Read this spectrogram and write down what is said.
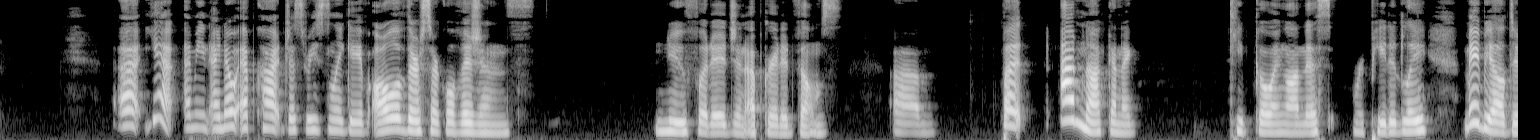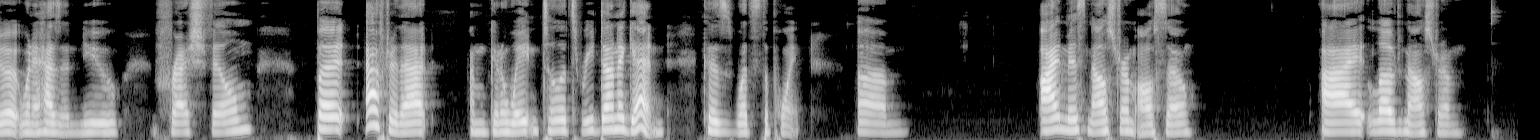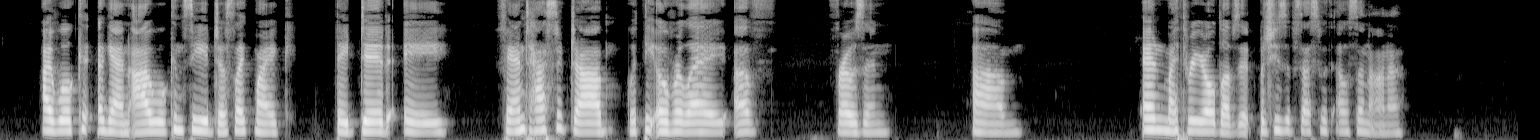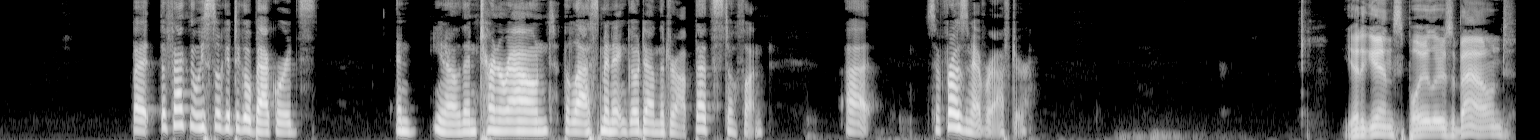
Uh, yeah. I mean, I know Epcot just recently gave all of their Circle Visions new footage and upgraded films. Um, but I'm not going to keep going on this repeatedly. Maybe I'll do it when it has a new, fresh film. But after that, I'm going to wait until it's redone again. Because what's the point? Um, I miss Maelstrom also. I loved Maelstrom. I will, again, I will concede, just like Mike, they did a fantastic job with the overlay of Frozen. Um, and my three year old loves it, but she's obsessed with Elsa and Anna. But the fact that we still get to go backwards and, you know, then turn around the last minute and go down the drop, that's still fun. Uh, so Frozen Ever After. Yet again, spoilers abound.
